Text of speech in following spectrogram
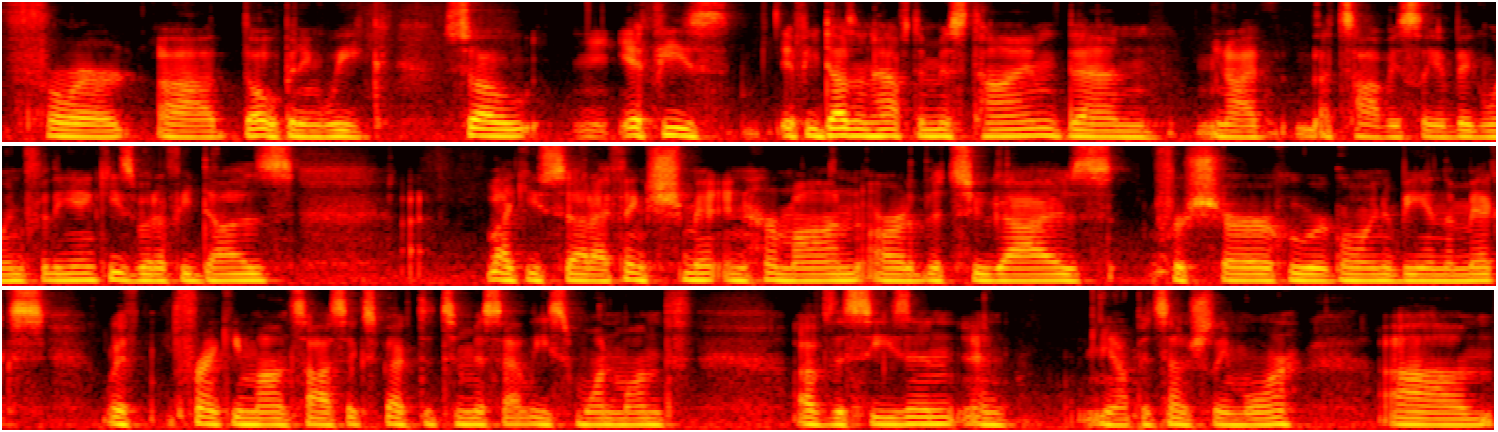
for uh, the opening week. So if he's if he doesn't have to miss time, then you know I, that's obviously a big win for the Yankees. But if he does, like you said, I think Schmidt and Germán are the two guys for sure who are going to be in the mix with Frankie Montas expected to miss at least one month of the season and you know potentially more. Um,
